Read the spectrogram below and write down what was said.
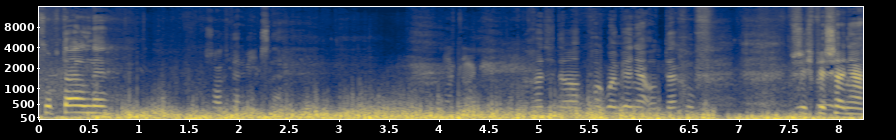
subtelny szok termiczny. Dochodzi do pogłębienia oddechów, przyspieszenia,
